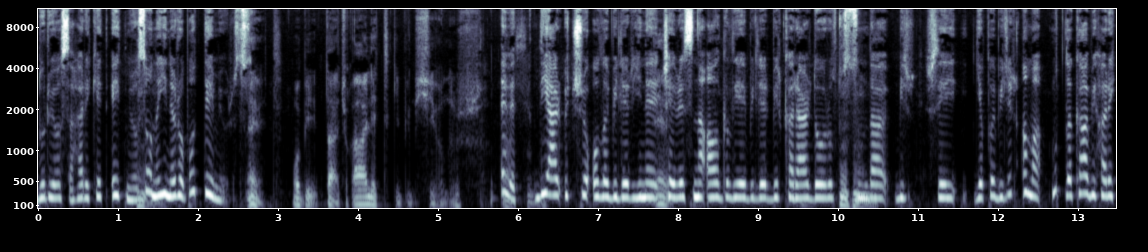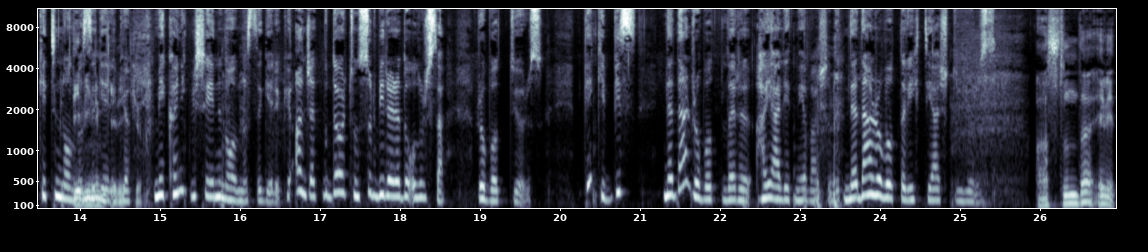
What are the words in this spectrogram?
duruyorsa, hareket etmiyorsa ona yine robot demiyoruz. Evet. O bir daha çok alet gibi bir şey olur. Evet. Aslında. Diğer üçü olabilir. Yine evet. çevresine algılayabilir. Bir karar doğrultusunda hı hı. bir şey yapabilir ama mutlaka bir hareketin bir olması gerekiyor. gerekiyor. Mekanik bir şeyinin olması gerekiyor. Ancak bu dört unsur bir arada olursa robot diyoruz. Peki biz neden robotları hayal etmeye başladık? neden robotlara ihtiyaç duyuyoruz? Aslında evet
